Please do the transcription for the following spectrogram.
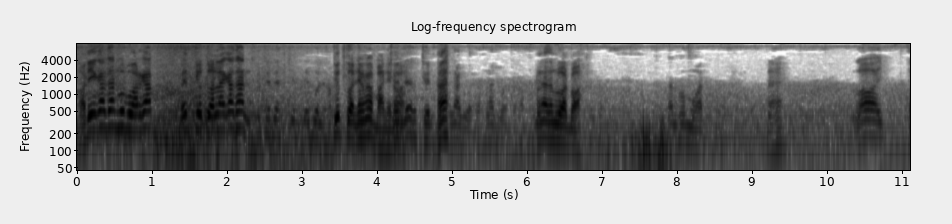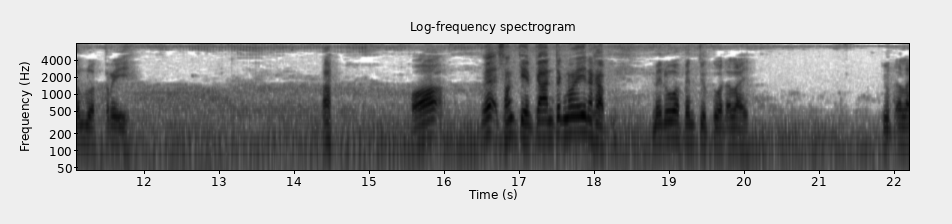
สวัสดีครับท่านผู้บวชครับ เป็นจุดตรวจอะไรครับท่าน เชิญเลยเชิญเชิญบนเลยครับจุดตรวจยังไงบ้านนี่เชิญเนาะเลยครับเชิญฮะพนักงานตำรวจครับพนักงานตำรวจนะครับพนักงานตำรวจบ่ท่านผู้หมวดนะฮะร้อยตำรวจตรีอะ ขอแวะสังเกตการ์จักน้อยนะครับ ไม่รู้ว่าเป็นจุดตรวจอะไร จุดอะไร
